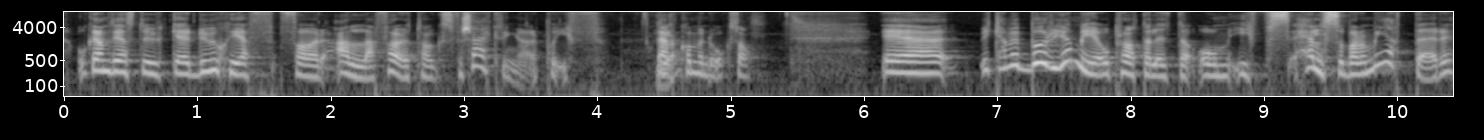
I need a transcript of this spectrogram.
Och Andreas Duker, du är chef för alla företagsförsäkringar på If. Välkommen ja. du också! Eh, vi kan väl börja med att prata lite om Ifs hälsobarometer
